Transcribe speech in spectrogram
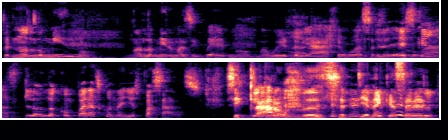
pero no es lo mismo, no es lo mismo decir, güey, no, me voy a ir de viaje, voy a salir de Es que lugar. lo, lo comparas con años pasados. Sí, claro, tiene que ser el,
